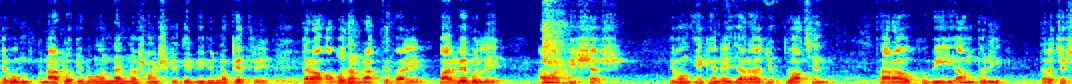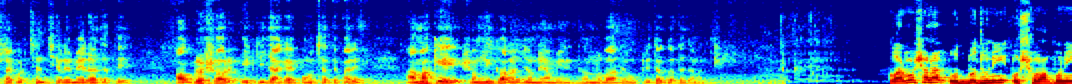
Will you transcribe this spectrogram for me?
এবং নাটক এবং অন্যান্য সংস্কৃতির বিভিন্ন ক্ষেত্রে তারা অবদান রাখতে পারে, পারবে বলে আমার বিশ্বাস। এবং এখানে যারা যুক্ত আছেন, তারাও খুবই আন্তরিক। তারা চেষ্টা করছেন ছেলেমেয়েরা যাতে অগ্রসর একটি জায়গায় পৌঁছাতে পারে। আমাকে সঙ্গী করার জন্য আমি ধন্যবাদ এবং কৃতজ্ঞতা জানাচ্ছি। কর্মশালার উদ্বোধনী ও সমাপনী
